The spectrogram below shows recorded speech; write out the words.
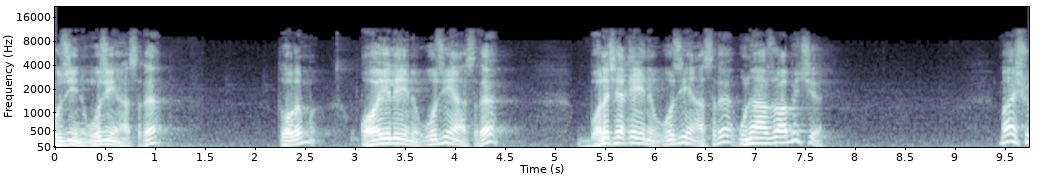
o'zingni o'zing asra. To'g'rimi? Oilangni o'zing asra. Bola chaqangni o'zing asra uni azobichi. Man shu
